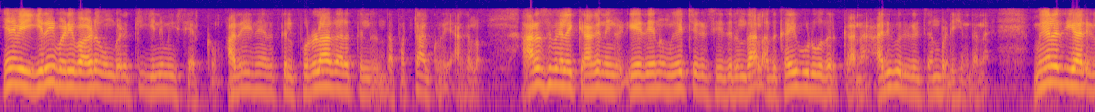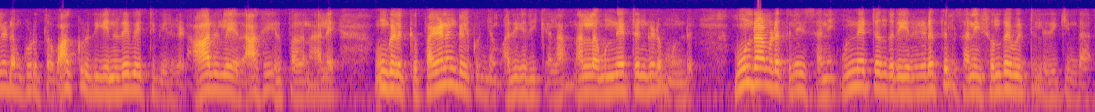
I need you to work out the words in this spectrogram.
எனவே இறை வழிபாடு உங்களுக்கு இனிமை சேர்க்கும். அதே நேரத்தில் பொருளாதாரத்தில் இருந்த பற்றாக்குறை அகலும். அரசு வேலைக்காக நீங்கள் ஏதேனும் முயற்சிகள் செய்திருந்தால் அது கைகூடுவதற்கான அறிகுறிகள் தென்படுகின்றன. மேலதிகாரிகளிடம் கொடுத்த வாக்குறுதியை நிறைவேற்றுவீர்கள். ஆறிலே ராக இருப்பதனாலே உங்களுக்கு பயணங்கள் கொஞ்சம் அதிகரிக்கலாம். நல்ல முன்னேற்றங்களும் உண்டு. மூன்றாம் இடத்திலே சனி. முன்னேற்றம் தெரிகிற இடத்தில் சனி சொந்த வீட்டில் இருக்கின்றார்.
